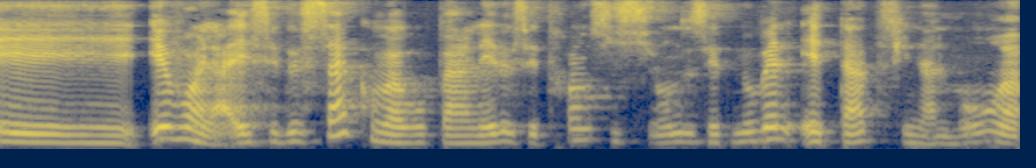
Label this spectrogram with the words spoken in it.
Et, voilà, et c'est de ça qu'on va vous parler, de cette transition, de cette nouvelle étape finalement euh,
